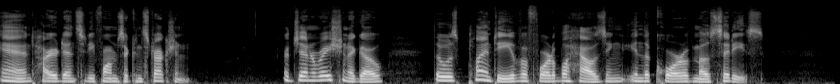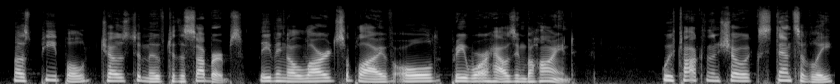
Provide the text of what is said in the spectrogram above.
and higher density forms of construction. A generation ago, there was plenty of affordable housing in the core of most cities. Most people chose to move to the suburbs, leaving a large supply of old pre war housing behind. We've talked on the show extensively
